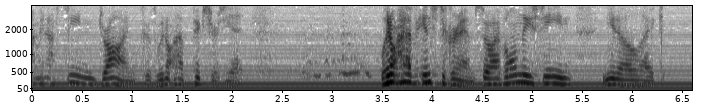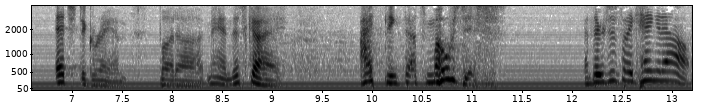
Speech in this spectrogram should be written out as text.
I mean, I've seen drawings because we don't have pictures yet. We don't have Instagram, so I've only seen, you know, like Etchtagram. But uh, man, this guy, I think that's Moses. And they're just like hanging out.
